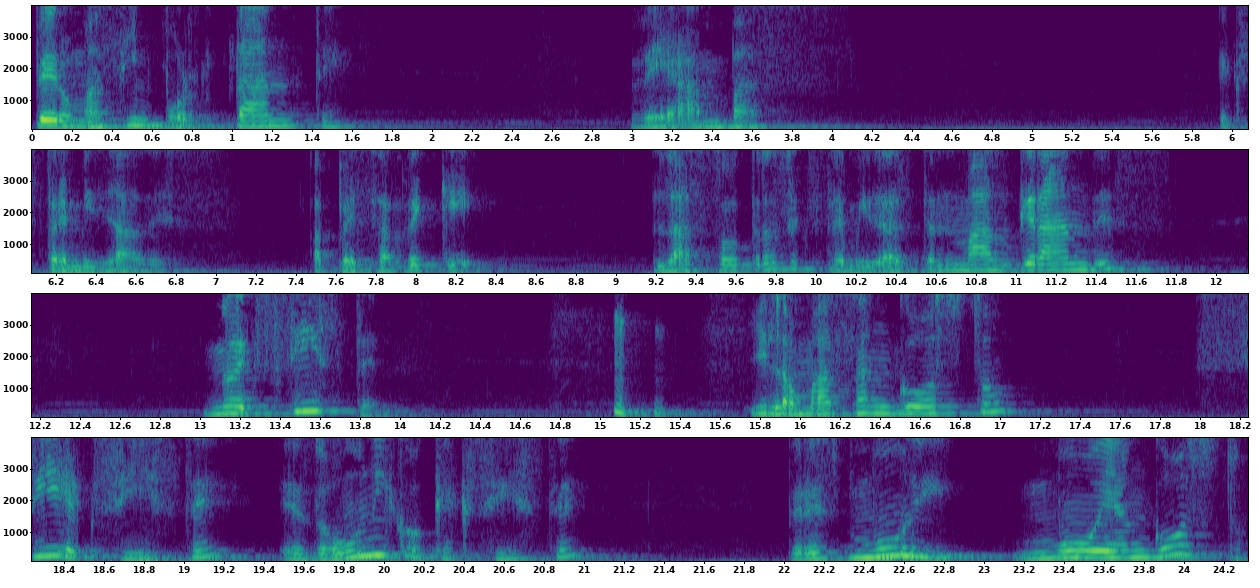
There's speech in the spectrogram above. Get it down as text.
pero más importante de ambas extremidades, a pesar de que las otras extremidades están más grandes, no existen. Y lo más angosto sí existe, es lo único que existe, pero es muy, muy angosto.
